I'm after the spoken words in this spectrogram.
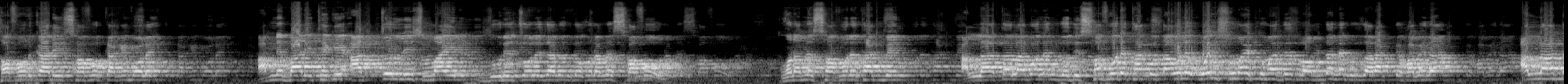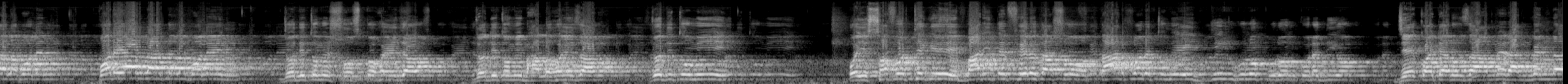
সফরকারী, সফর কাকে বলে? আপনি বাড়ি থেকে আটচল্লিশ মাইল দূরে চলে যাবেন, তখন আপনি সফর। তখন আপনি সফরে থাকবেন। আল্লাহ তালা বলেন, যদি সফরে থাকো, তাহলে ওই সময় তোমাদের রমজানের রোজা রাখতে হবে না। আল্লাহ তালা বলেন, পরে আল্লাহ তালা বলেন যদি তুমি সুস্থ হয়ে যাও যদি তুমি ভালো হয়ে যাও যদি তুমি ওই সফর থেকে বাড়িতে ফেরত আসো, তারপরে তুমি এই দিনগুলো পূরণ করে দিও। যে কয়টা রোজা আপনি রাখবেন না,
